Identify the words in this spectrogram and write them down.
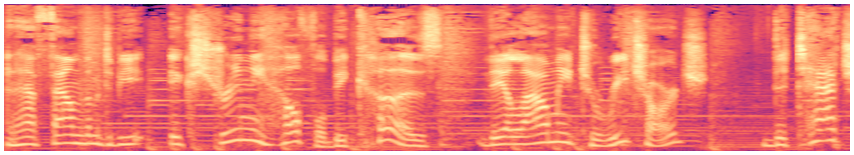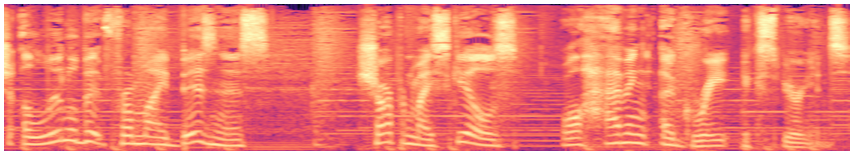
and have found them to be extremely helpful because they allow me to recharge, detach a little bit from my business, sharpen my skills, while having a great experience.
